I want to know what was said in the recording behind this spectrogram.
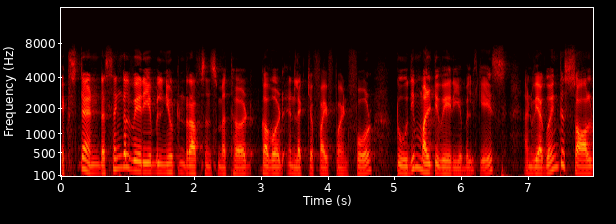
extend the single variable Newton-Raphson's method covered in lecture 5.4 to the multivariable case and we are going to solve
